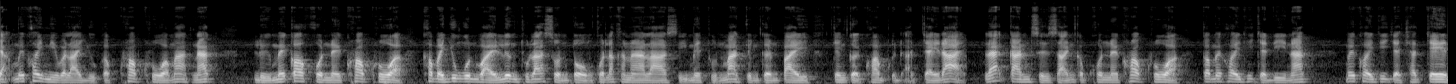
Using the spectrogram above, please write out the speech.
จะไม่ค่อยมีเวลาอยู่กับครอบครัวมากนัก หรือไม่ก็คนในครอบครัว เข้าไปยุ่งวุ่นวายเรื่องธุระส่วนตัวของคนลัคนาราศีเมถุนมากจนเกินไป จนเกิดความอึดอัดใจได้ และการสื่อสารกับคนในครอบครัว ก็ไม่ค่อยที่จะดีนัก ไม่ค่อยที่จะชัดเจน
